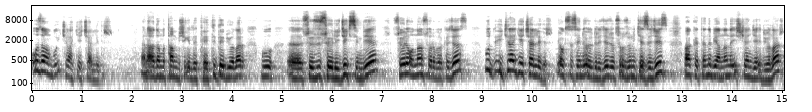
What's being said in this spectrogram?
o zaman bu ikrah geçerlidir. Yani adamı tam bir şekilde tehdit ediyorlar. Bu e, sözü söyleyeceksin diye. Söyle ondan sonra bırakacağız. Bu ikrah geçerlidir. Yoksa seni öldüreceğiz, yoksa uzunu keseceğiz. Hakikaten de bir yandan da işkence ediyorlar.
